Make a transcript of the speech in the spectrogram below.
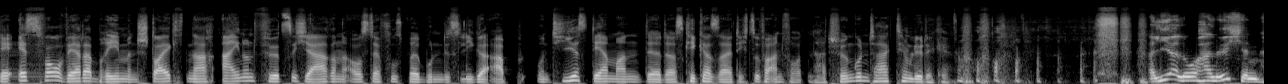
Der SV Werder Bremen steigt nach 41 Jahren aus der Fußball-Bundesliga ab. Und hier ist der Mann, der das kickerseitig zu verantworten hat. Schönen guten Tag, Tim Lüdecke. Hallihallo, Hallöchen.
